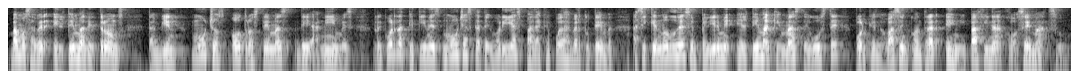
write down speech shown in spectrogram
vamos a ver el tema de Trunks, también muchos otros temas de animes. Recuerda que tienes muchas categorías para que puedas ver tu tema, así que no dudes en pedirme el tema que más te guste porque lo vas a encontrar en mi página José Matsu.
